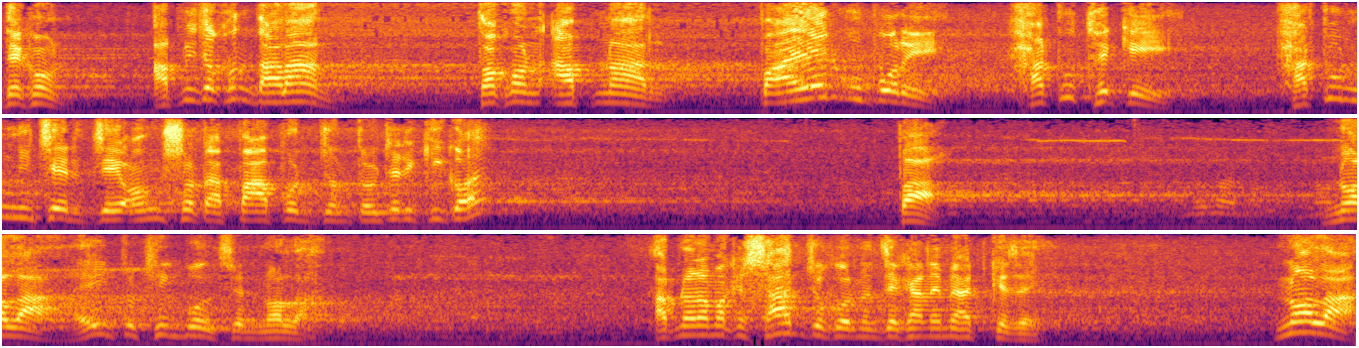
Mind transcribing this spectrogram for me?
দেখুন, আপনি যখন দাঁড়ান, তখন আপনার পায়ের উপরে হাঁটু থেকে হাঁটুর নিচের যে অংশটা পা পর্যন্ত ওইটারে কি কয়? পা। নলা, এই তো ঠিক বলছেন, নলা। আপনারা আমাকে সাহায্য করবেন, যেখানে আমি আটকে যাই। নলা,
